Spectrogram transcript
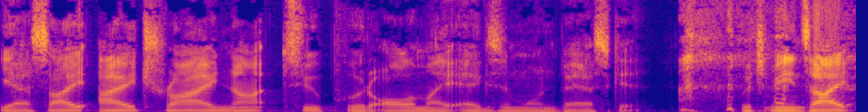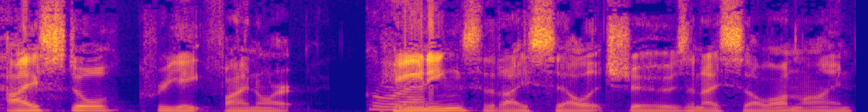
Yes, I, I try not to put all of my eggs in one basket, which means I, I still create fine art. Correct. Paintings that I sell at shows and I sell online.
